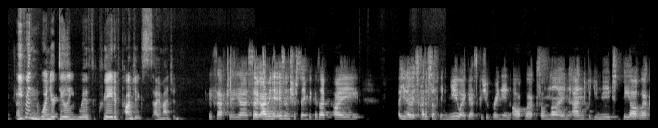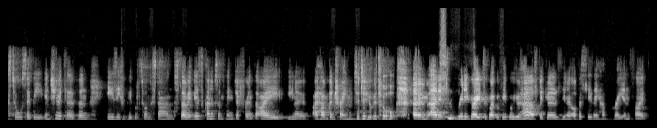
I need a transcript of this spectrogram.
exactly. even when you're dealing with creative projects, I imagine. Exactly, yeah. So, I mean, it is interesting because I, I you know it's kind of something new i guess because you're bringing artworks online and but you need the artworks to also be intuitive and easy for people to understand. So it is kind of something different that i you know i haven't been trained to do at all. Um, and it's really great to work with people who have because you know obviously they have great insights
